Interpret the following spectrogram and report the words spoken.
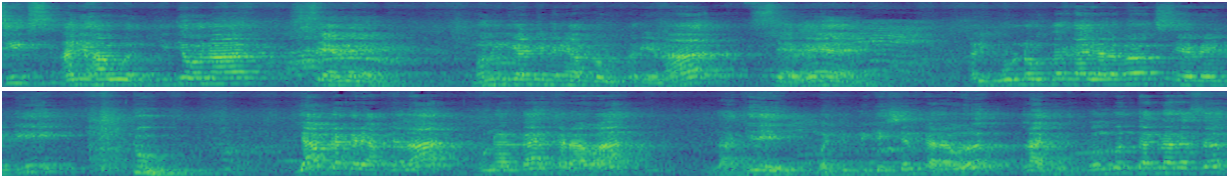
सिक्स आणि हा वन किती होणार? सेवन म्हणून या ठिकाणी आपलं उत्तर येणार सेवन आणि पूर्ण उत्तर काय झालं मग? Seventy two. या प्रकारे आपल्याला गुणाकार करावा लागेल. मल्टिप्लिकेशन करावं लागेल. कोण कोण करणार असं?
